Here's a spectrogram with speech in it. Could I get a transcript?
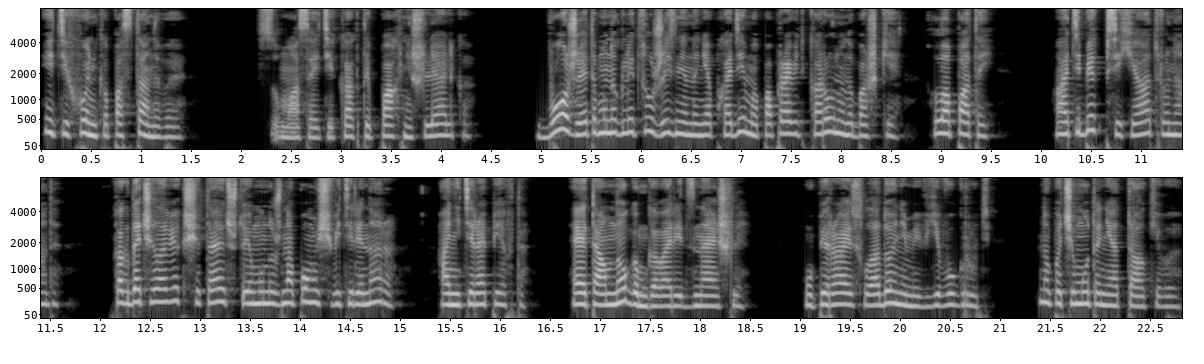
и тихонько постановая. С ума сойти, как ты пахнешь, лялька. Боже, этому наглецу жизненно необходимо поправить корону на башке лопатой. А тебе к психиатру надо. Когда человек считает, что ему нужна помощь ветеринара, а не терапевта. Это о многом говорит, знаешь ли. Упираюсь ладонями в его грудь, но почему-то не отталкиваю.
